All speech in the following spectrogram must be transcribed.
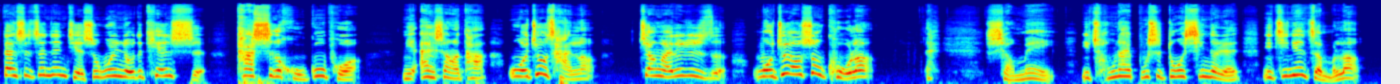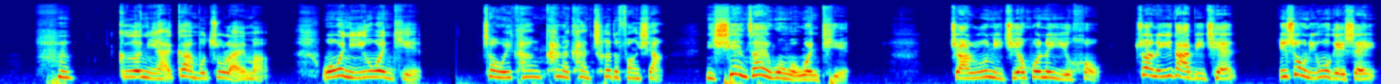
但是珍珍姐是温柔的天使，她是个虎姑婆，你爱上了她，我就惨了，将来的日子我就要受苦了。哎，小妹。”你从来不是多心的人，你今天怎么了？哼，哥，你还看不出来吗？我问你一个问题。赵维康看了看车的方向，你现在问我问题。假如你结婚了以后赚了一大笔钱，你送礼物给谁？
